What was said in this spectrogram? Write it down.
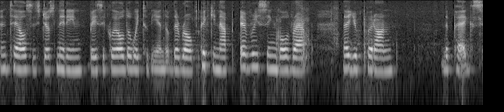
entails is just knitting basically all the way to the end of the row, picking up every single wrap that you put on the pegs.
